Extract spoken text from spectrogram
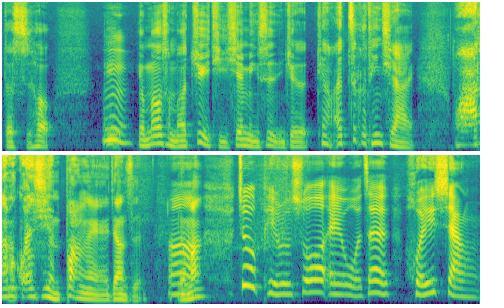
的时候，嗯，有没有什么具体鲜明是你觉得天啊，哎，这个听起来哇，他们关系很棒哎，这样子有吗？就比如说，哎，我在回想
